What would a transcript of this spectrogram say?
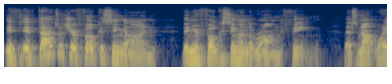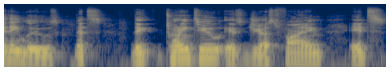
If if that's what you're focusing on, then you're focusing on the wrong thing. That's not why they lose. That's the 22 is just fine. It's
